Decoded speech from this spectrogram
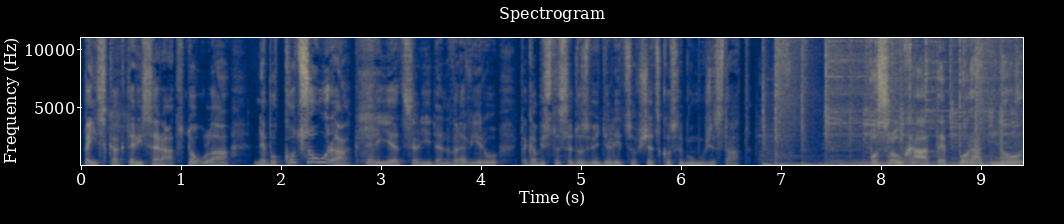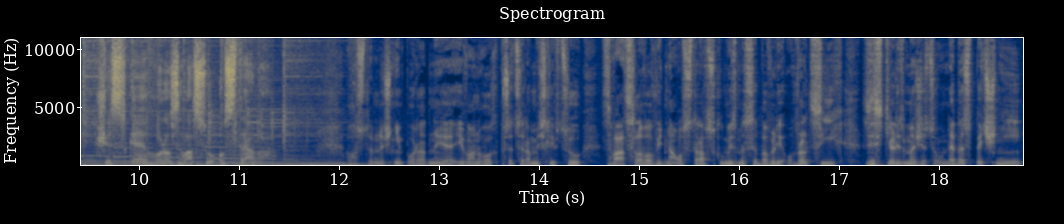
pejska, který se rád toulá, nebo kocoura, který je celý den v revíru, tak abyste se dozvěděli, co všecko se mu může stát. Posloucháte poradnu Českého rozhlasu Ostrava. Hostem dnešní poradny je Ivan Hoch, předseda myslivců z Václavovic na Ostravsku. My jsme se bavili o vlcích, zjistili jsme, že jsou nebezpeční,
